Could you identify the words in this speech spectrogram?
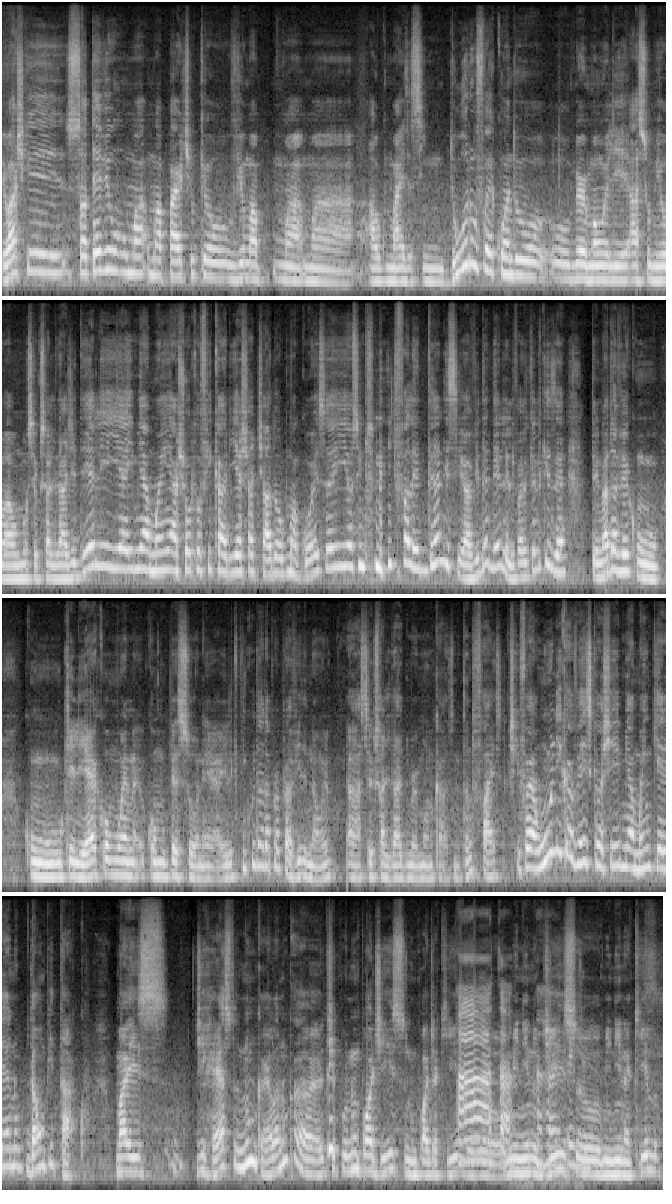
Eu acho que só teve uma, uma parte que eu vi uma, uma, uma, algo mais assim duro foi quando o meu irmão ele assumiu a homossexualidade dele e aí minha mãe achou que eu ficaria chateado alguma coisa e eu simplesmente falei, dane-se, a vida é dele, ele faz o que ele quiser. Não tem nada a ver com com o que ele é como, é, como pessoa, né? Ele que tem que cuidar da própria vida, não eu. A sexualidade do meu irmão, no caso, né? Tanto faz. Acho que foi a única vez que eu achei minha mãe querendo dar um pitaco. Mas de resto, nunca. Ela nunca, tipo, não pode isso, não pode aquilo, ah, tá. menino uhum, disso, entendi. menina aquilo.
